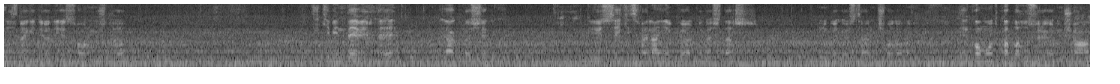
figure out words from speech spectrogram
hızla gidiyor diye sormuştu. 2000 devirde yaklaşık 108 falan yapıyor arkadaşlar. Bunu da göstermiş olalım. Eco mod kapalı sürüyorum şu an.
